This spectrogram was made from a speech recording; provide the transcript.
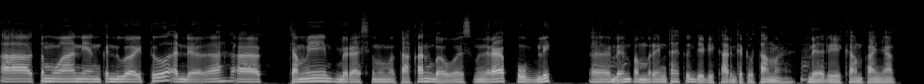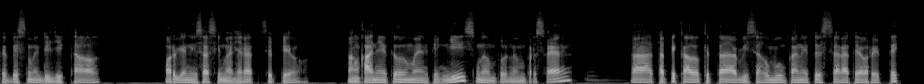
Uh, temuan yang kedua itu adalah uh, kami berhasil memetakan bahwa sebenarnya publik uh, dan pemerintah itu jadi target utama Mhm. dari kampanye aktivisme digital organisasi masyarakat sipil. Angkanya itu lumayan tinggi, 96%. Uh, tapi kalau kita bisa hubungkan itu secara teoretik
